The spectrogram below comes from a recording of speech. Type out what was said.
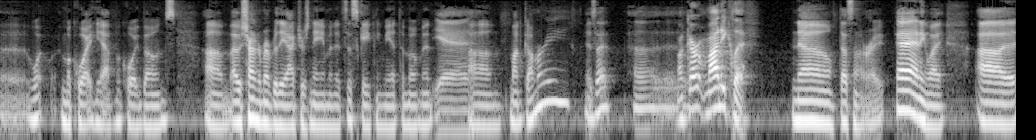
uh, what- McCoy, yeah, McCoy Bones. Um, I was trying to remember the actor's name, and it's escaping me at the moment. Yeah. um, Montgomery is that? Uh, Montgomery- Monty Cliff. no, that's not right. Anyway, uh,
